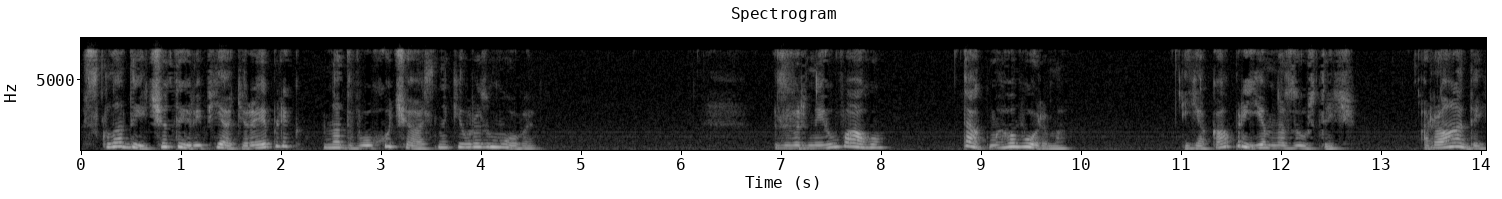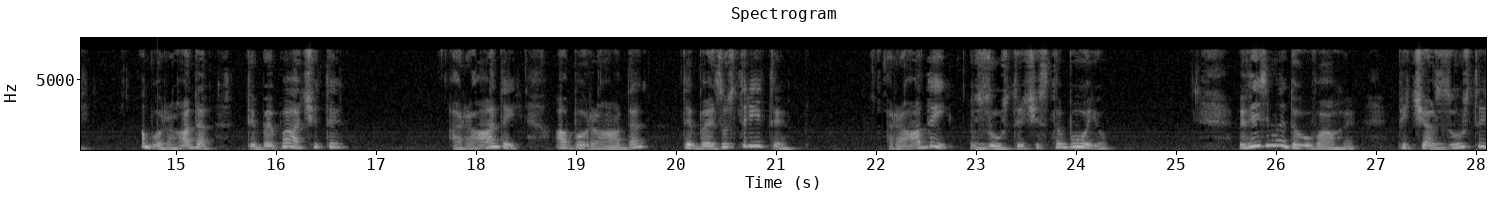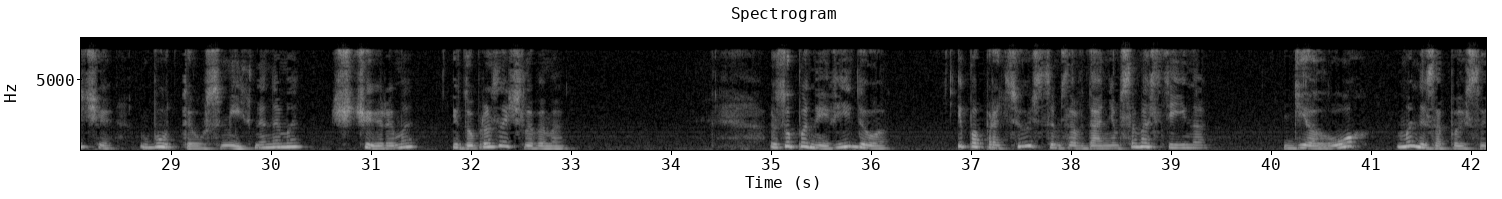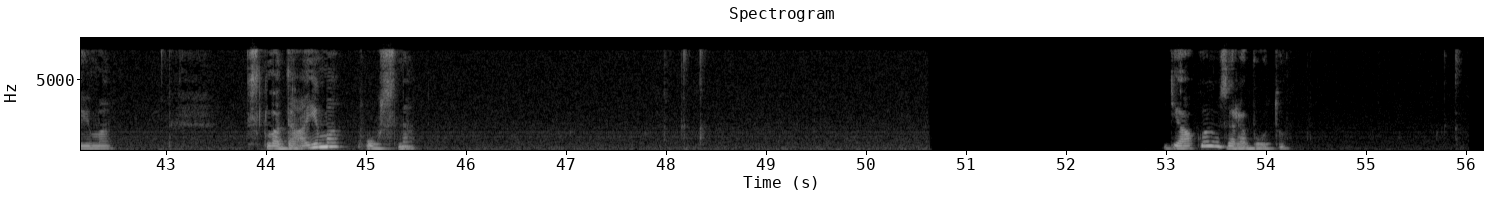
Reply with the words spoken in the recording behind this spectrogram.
Склади 4-5 реплік на двох учасників розмови. Зверни увагу. Так ми говоримо. Яка приємна зустріч? Радий або рада тебе бачити. Радий або рада тебе зустріти. Радий зустрічі з тобою. Візьми до уваги, під час зустрічі будьте усміхненими, щирими і доброзичливими. Зупини відео і попрацюй з цим завданням самостійно. Діалог ми не записуємо. Складаємо усно. Дякую за роботу.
